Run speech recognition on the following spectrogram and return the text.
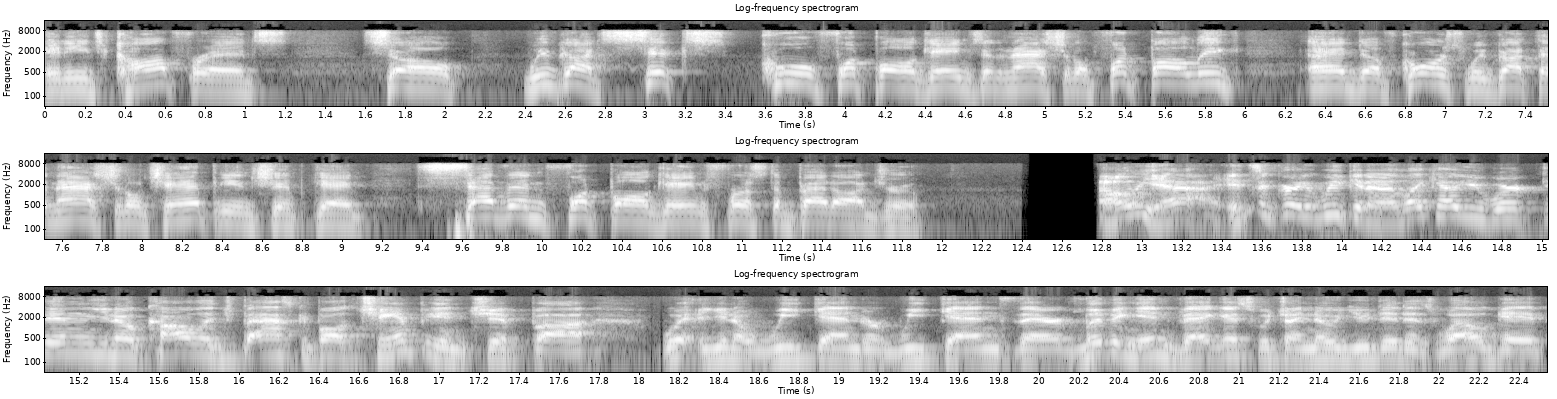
in each conference. So we've got six cool football games in the National Football League. And of course, we've got the national championship game. Seven football games for us to bet on, Drew. Oh yeah, it's a great weekend. I like how you worked in, you know, college basketball championship uh, you know weekend or weekends there. Living in vegas which i know you did as well gabe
